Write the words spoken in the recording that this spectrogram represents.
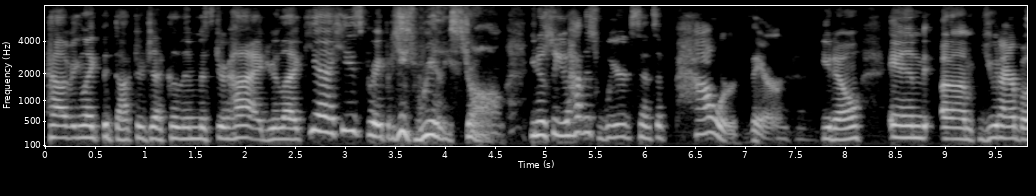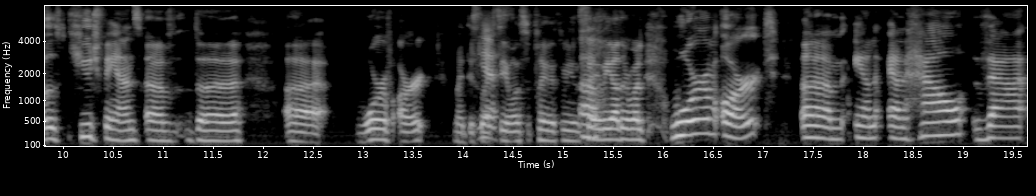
having like the dr jekyll and mr hyde. You're like yeah he's great but he's really strong. You know so you have this weird sense of power there you know? And um you and i are both huge fans of the uh war of art My dyslexia Yes. wants to play with me and say Oh. the other one. War of Art. Um, and and how that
